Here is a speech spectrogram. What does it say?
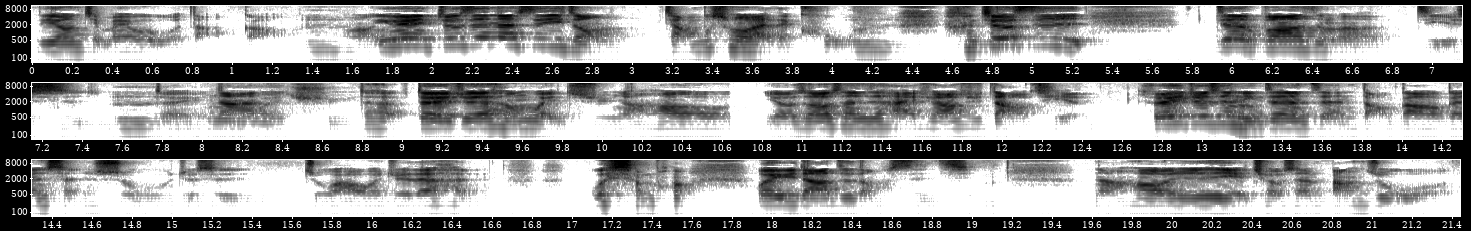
弟兄姐妹为我祷告。嗯，因为就是那是一种。讲不出来的苦，就是真的不知道怎么解释。嗯，对，那委屈，对对，觉得很委屈，然后有时候甚至还需要去道歉。所以就是你真的只能祷告跟神说，就是主啊，我觉得很为什么会遇到这种事情，然后就是也求神帮助我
